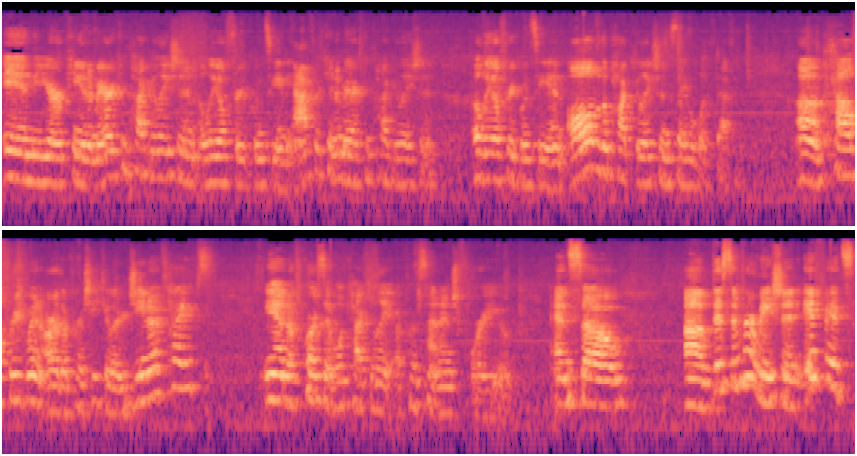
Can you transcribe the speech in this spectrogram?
in the European American population, allele frequency in the African American population, allele frequency in all of the populations they looked at. Um, how frequent are the particular genotypes, and of course it will calculate a percentage for you. And so um, this information, if it's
